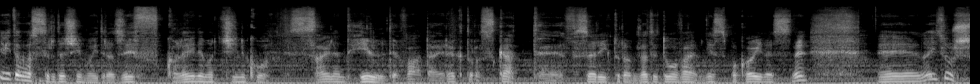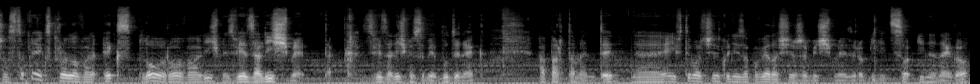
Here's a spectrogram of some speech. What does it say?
I witam was serdecznie moi drodzy w kolejnym odcinku Silent Hill 2 Director's Cut e, w serii, którą zatytułowałem Niespokojne sny. E, No i cóż, ostatnio eksplorowa eksplorowaliśmy, zwiedzaliśmy, tak, zwiedzaliśmy sobie budynek, apartamenty e, i w tym odcinku nie zapowiada się, żebyśmy zrobili co innego.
